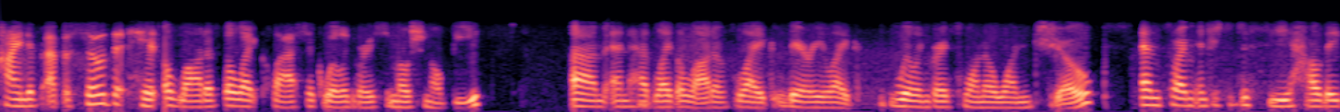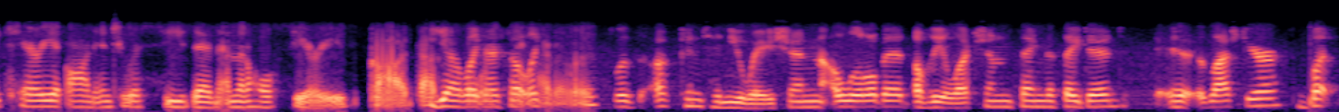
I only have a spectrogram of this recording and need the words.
kind of episode that hit a lot of the like classic Will and Grace emotional beats, um, and had like a lot of like very like Will and Grace 101 jokes. And so I'm interested to see how they carry it on into a season and then a whole series. God, that's Yeah, like, I felt like- This was a continuation a little bit of the election thing that they did uh, last year, but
